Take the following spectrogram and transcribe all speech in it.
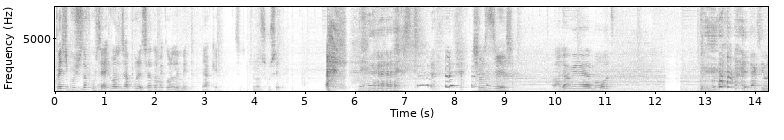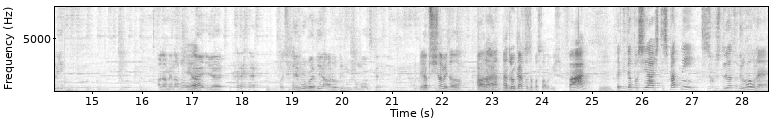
pěti půjdu stovku chceš? Ono to třeba půjde, třeba tam jako limit nějaký. Co to zkusit? Čemu se směješ? Adam je moc. Jak si ho líp. Adam je na dole, Jo? je. Je mu hodně a robí mu to moc. Jo, přišlo mi to. Ale na, na, na druhou kartu to poslal, víš? Fakt? Hmm. Tak ty to posíláš ty špatný. Co zkus dodat tu druhou, ne?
